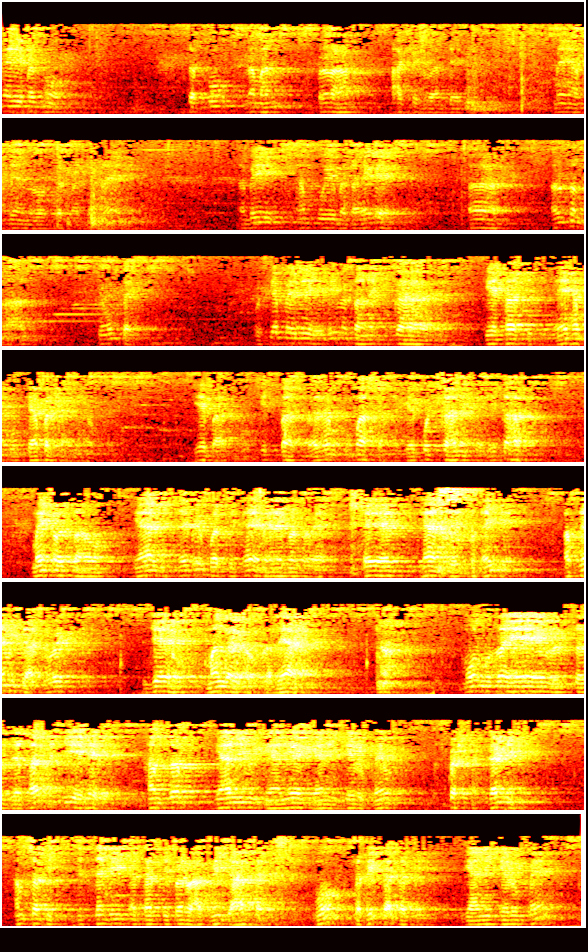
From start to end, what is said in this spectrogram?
मेरे बंधुओं, सबको नमन, प्रणाम, आशीर्वाद दे। मैं आपसे अनुरोध करना चाह रहे हैं। अभी हमको ये बताए गए अनुसंधान क्यों कहे उसके पहले ये भी बताने को कहा है कि यथास्थिति में हमको क्या परेशानी हो ये बात इस बात पर हम उपास करने के कुछ कहने के लिए कहा। मैं सोचता हूँ, यहाँ जितने भी उपस्थित हैं, मेरे मन में ध्यान से सुनेंगे अपने विचार को जय हो, मंगल हो, कल्याण मूल मुद्दा ये यथार्थ ये है। हम सब ज्ञानी विज्ञानी ज्ञानी के रूप में स्पष्ट करने हम सभी जितने भी धरती पर आदमी जात है, वो सभी का धरती ज्ञानी के रूप में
